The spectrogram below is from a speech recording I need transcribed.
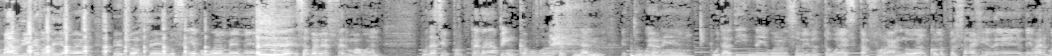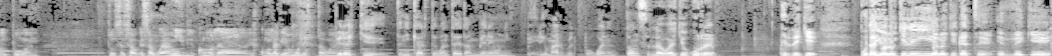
más rica todavía, weón. Entonces, no sé, pues, weón, me, me, esa weá me enferma, weón. Puta, si es por plata pinca, pues, weón. Si al final, estos weones, puta Disney, weón, son estos weones se están forrando, weón, con los personajes de, de Marvel, pues, weón. Entonces, esa, esa weá a mí como la, es como la que me molesta, weón. Pero es que tenéis que darte cuenta que también es un imperio Marvel, pues bueno, entonces la weá que ocurre es de que, puta, yo lo que leí, lo que caché, es de que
